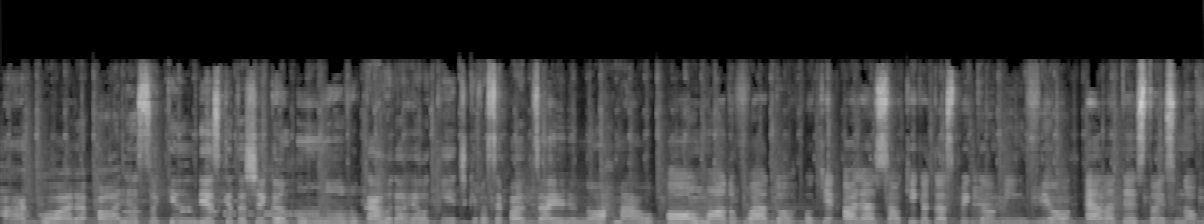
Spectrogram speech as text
agora. Olha só que lindeza que tá chegando um novo carro da Hello Kitty que você pode usar ele normal ou modo voador, porque olha só o que, a Gaspigão me enviou. Ela testou esse novo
